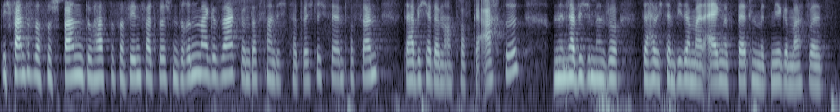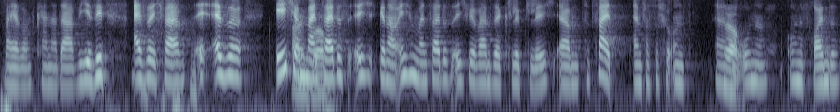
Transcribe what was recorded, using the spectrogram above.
Ich fand es auch so spannend. Du hast es auf jeden Fall zwischendrin mal gesagt und das fand ich tatsächlich sehr interessant. Da habe ich ja dann auch drauf geachtet. Und dann habe ich immer so, da habe ich dann wieder mein eigenes Battle mit mir gemacht, weil war ja sonst keiner da. Wie ihr seht, also ich war, also ich und mein zweites Ich, genau, ich und mein zweites Ich, wir waren sehr glücklich. Ähm, zu zweit, einfach so für uns. Also Ja. ohne, ohne Freunde.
